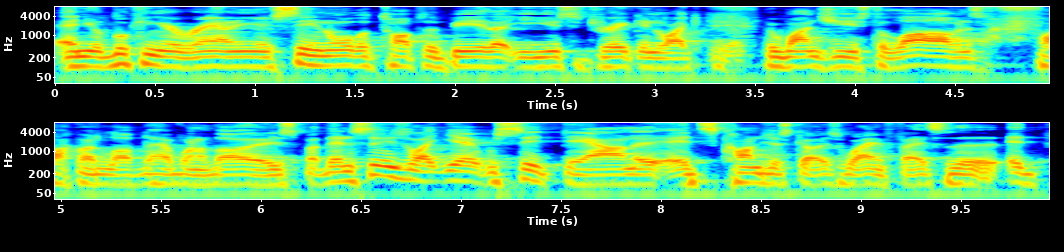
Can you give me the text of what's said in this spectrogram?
and you're looking around and you're seeing all the types of beer that you used to drink and like the ones you used to love, and it's like fuck, I'd love to have one of those. But then as soon as you're like, yeah, we sit down, it, it's kind of just goes away and fades to the it.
